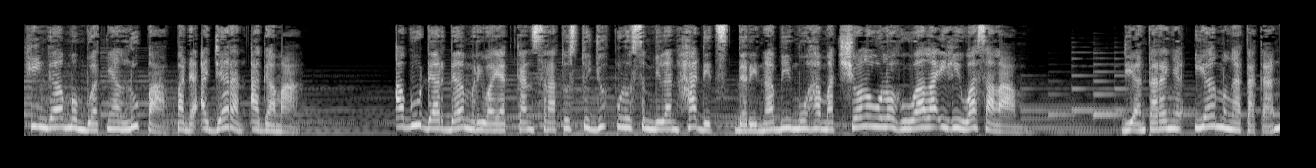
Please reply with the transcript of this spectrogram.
hingga membuatnya lupa pada ajaran agama. Abu Darda meriwayatkan 179 hadits dari Nabi Muhammad Shallallahu Alaihi Wasallam. Di antaranya ia mengatakan,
